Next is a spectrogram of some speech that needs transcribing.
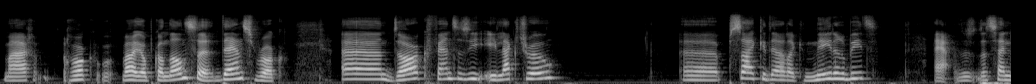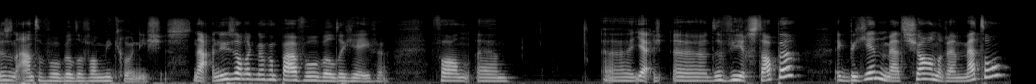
maar rock waar je op kan dansen. Dance rock. Uh, dark fantasy electro. Uh, psychedelic nederbeat. Ja, dus dat zijn dus een aantal voorbeelden van microniches. Nou, nu zal ik nog een paar voorbeelden geven van uh, ja, de vier stappen. Ik begin met genre metal,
